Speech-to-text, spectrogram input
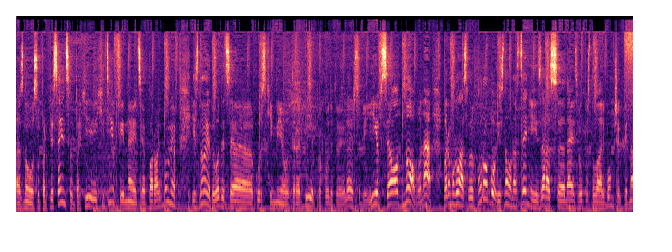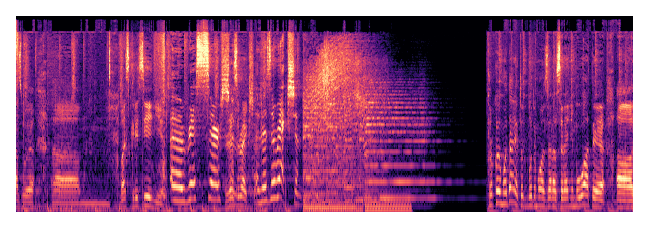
е, знову суперпісень, суперхітів і навіть пару альбомів. І знову доводиться курс хіміотерапії проходити. Уявляєш собі, і все одно вона перемогла свою хворобу і знову на сцені. І зараз е, навіть випустила альбомчик під назвою ем, Воскресіння. Э, Resurrection. Resurrection. Resurrection. Крокуємо далі. Тут будемо зараз реанімувати а,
